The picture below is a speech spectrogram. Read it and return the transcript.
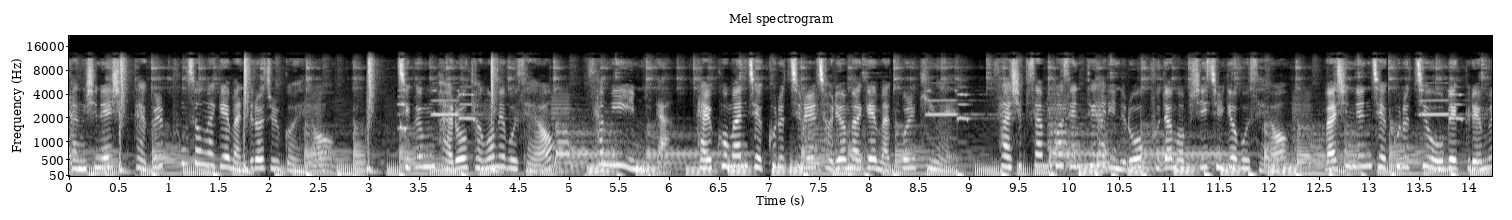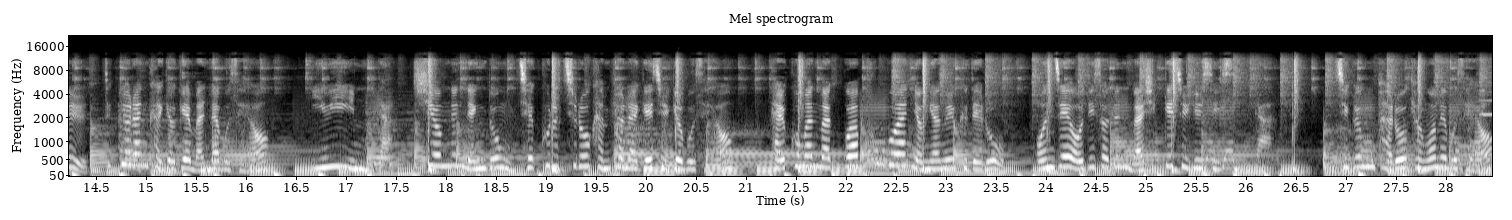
당신의 식탁을 풍성하게 만들어줄 거예요. 지금 바로 경험해보세요. 3위입니다. 달콤한 제쿠르츠를 저렴하게 맛볼 기회. 43% 할인으로 부담 없이 즐겨보세요. 맛있는 제쿠르츠 500g을 특별한 가격에 만나보세요. 2위입니다. 씨 없는 냉동 제쿠르츠로 간편하게 즐겨보세요. 달콤한 맛과 풍부한 영양을 그대로 언제 어디서든 맛있게 즐길 수 있습니다. 지금 바로 경험해보세요.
